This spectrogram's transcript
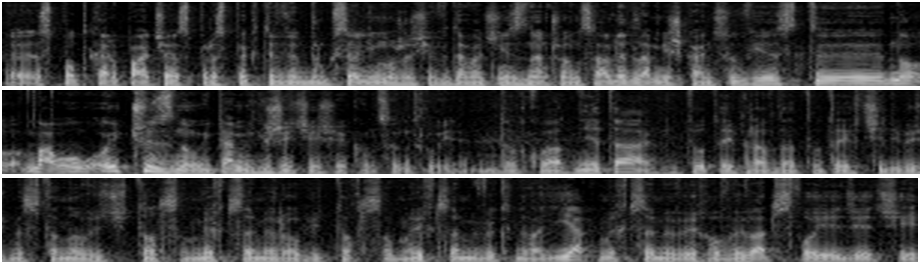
e, z Podkarpacia z perspektywy Brukseli może się wydawać nieznacząca, ale dla mieszkańców jest y, no, małą ojczyzną i tam ich życie się koncentruje. Dokładnie tak. I tutaj, prawda, tutaj chcielibyśmy stanowić to, co my chcemy robić, to, co my chcemy wykonywać, jak my chcemy wychowywać swoje dzieci.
